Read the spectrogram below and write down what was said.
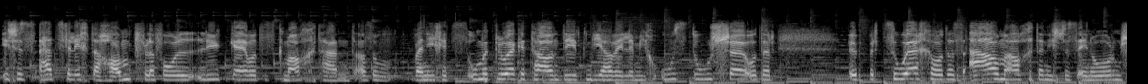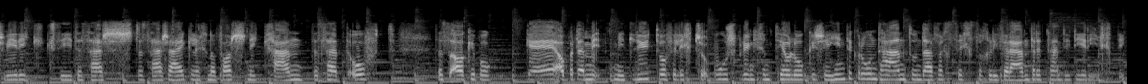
ist es, hat es vielleicht eine Handvoll voll Leute gegeben, die das gemacht haben. Also wenn ich jetzt umgeschaut habe und irgendwie wollte mich austauschen oder jemanden suchen, der das auch macht, dann ist das enorm schwierig gewesen. Das hast, das hast du eigentlich noch fast nicht gekannt. Das hat oft das Angebot gegeben, aber dann mit, mit Leuten, die vielleicht schon ursprünglich einen theologischen Hintergrund haben und einfach sich so ein bisschen verändert haben in die Richtung.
